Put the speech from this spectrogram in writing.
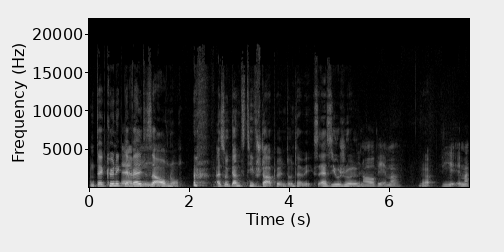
Und der König der Ähm, Welt ist er auch noch. Also ganz tief stapelnd unterwegs. As usual. Genau, wie immer. Ja. Wie immer.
